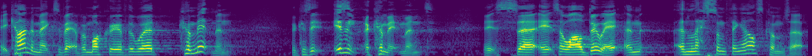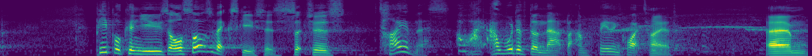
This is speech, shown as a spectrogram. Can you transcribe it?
It kind of makes a bit of a mockery of the word commitment, because it isn't a commitment. It's, uh, it's oh, I'll do it, and, unless something else comes up. People can use all sorts of excuses, such as tiredness. Oh, I, I would have done that, but I'm feeling quite tired. Um,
